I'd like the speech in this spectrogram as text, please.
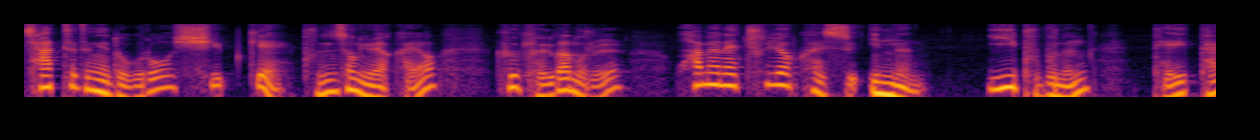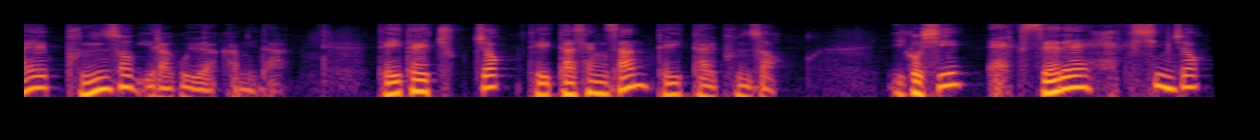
차트 등의 도구로 쉽게 분석 요약하여 그 결과물을 화면에 출력할 수 있는 이 부분은 데이터의 분석이라고 요약합니다. 데이터의 축적, 데이터 생산, 데이터의 분석. 이것이 엑셀의 핵심적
